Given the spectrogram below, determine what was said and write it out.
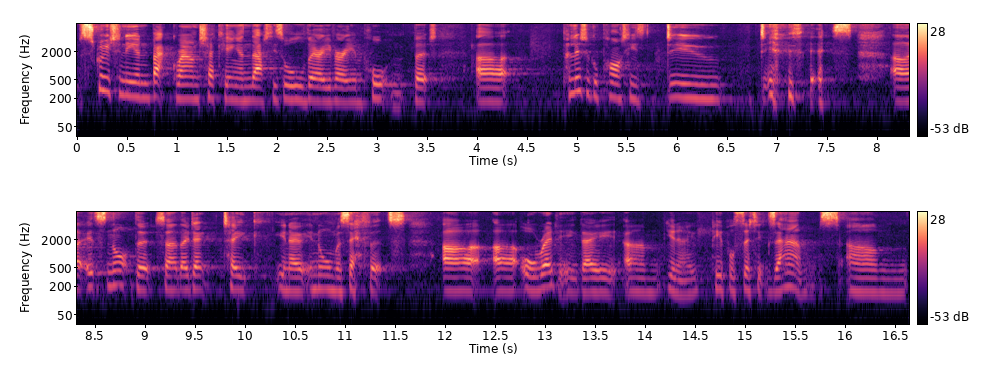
scrutiny and background checking, and that is all very, very important. But uh, political parties do do this. Uh, it's not that uh, they don't take you know enormous efforts uh, uh, already. They um, you know people sit exams, um,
